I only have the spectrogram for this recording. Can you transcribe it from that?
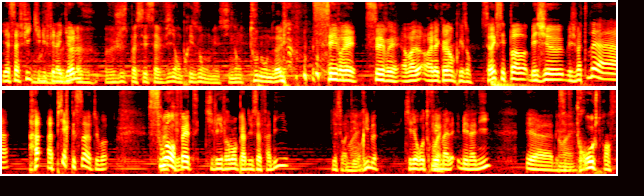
il y a sa fille qui lui fait la gueule. Elle, veut- elle veut juste passer sa vie en prison, mais sinon tout le monde va bien. C'est vrai, c'est vrai. Elle, va- elle est quand même en prison. C'est vrai que c'est pas. Mais je, mais je m'attendais à, à, à pire que ça, tu vois. Soit en fait qu'il ait vraiment perdu sa famille, ça aurait été Ouais. horrible, qu'il ait retrouvé Ouais. Mal- Mélanie, Et, euh, mais Ouais. c'était trop, je pense.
